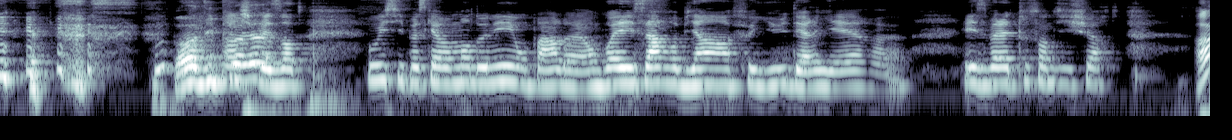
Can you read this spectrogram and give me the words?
oh, dis pas. je plaisante. Oui, si, parce qu'à un moment donné, on parle, on voit les arbres bien feuillus derrière, euh, et ils se baladent tous en t-shirt. Ah,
